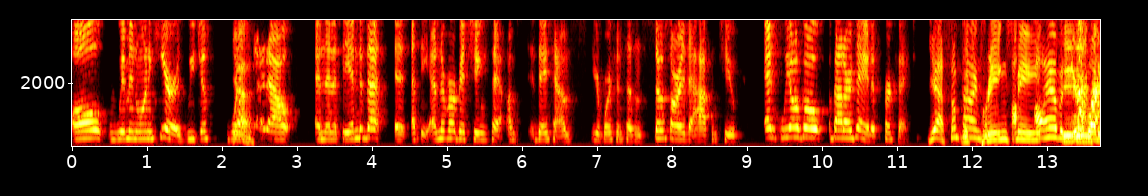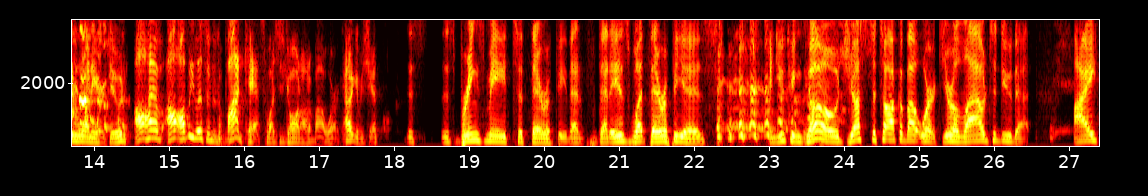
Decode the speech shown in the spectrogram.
all women want to hear is we just want Yeah. to get it out and then at the end of that at- at the end of our bitching say I'm they say I'm your boyfriend says I'm so sorry that happened to you and we all go about our day and it's perfect. Yeah, Which sometimes brings I'll- me. I'll, have an to- earbud in one ear, dude. I'll have. I'll, I'll be listening to the podcast while she's going on about work. I don't give a shit. This this brings me to therapy. That that is what therapy is. and you can go just to talk about work. You're allowed to do that. I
